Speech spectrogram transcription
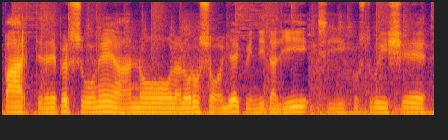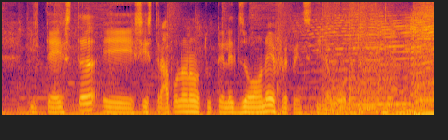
parte delle persone hanno la loro soglia e quindi da lì si costruisce il test e si estrapolano tutte le zone e frequenze di lavoro.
